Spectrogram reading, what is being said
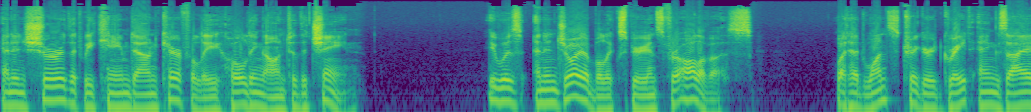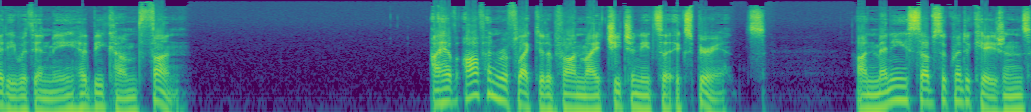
and ensured that we came down carefully, holding on to the chain. It was an enjoyable experience for all of us. What had once triggered great anxiety within me had become fun. I have often reflected upon my Chichen Itza experience. On many subsequent occasions,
